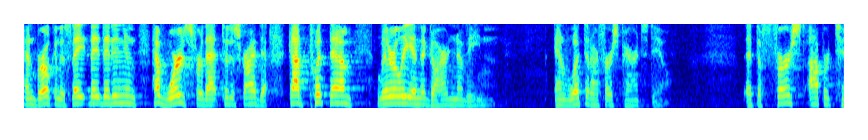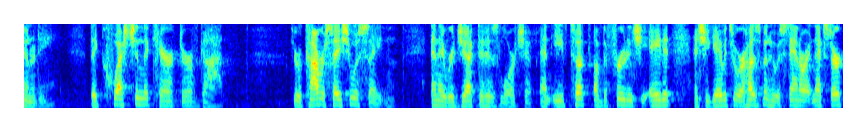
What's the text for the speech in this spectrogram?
and brokenness. They, they, they didn't even have words for that to describe that. God put them literally in the Garden of Eden. And what did our first parents do? At the first opportunity, they questioned the character of God through a conversation with Satan, and they rejected his lordship. And Eve took of the fruit and she ate it, and she gave it to her husband who was standing right next to her,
